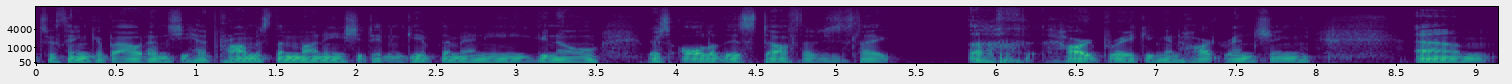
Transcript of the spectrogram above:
to think about and she had promised them money she didn't give them any you know? There's all of this stuff that is just like ugh heartbreaking and heart-wrenching. Um,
